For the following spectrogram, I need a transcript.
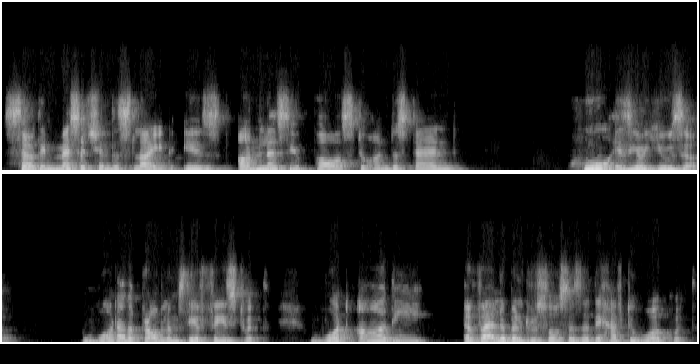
So the message in the slide is unless you pause to understand who is your user, what are the problems they are faced with, what are the available resources that they have to work with,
